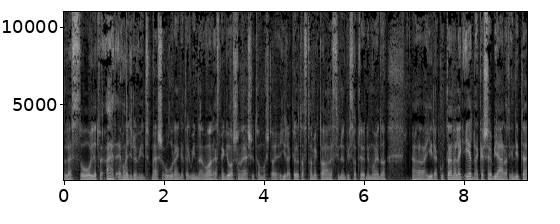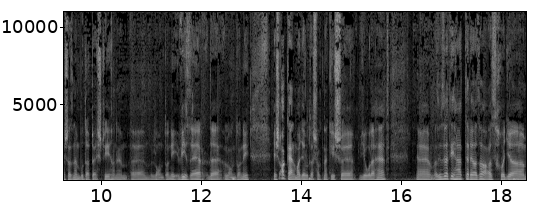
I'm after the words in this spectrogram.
lesz szó, illetve hát van egy rövid, mert ó, rengeteg minden van, ezt még gyorsan elsütöm most a hírek előtt, aztán még talán lesz időnk visszatérni majd a, a hírek után. A legérdekesebb járatindítás az nem budapesti, hanem e, londoni, Vizer, de londoni, és akár magyar utasoknak is e, jó lehet. Az üzleti háttere az az, hogy a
